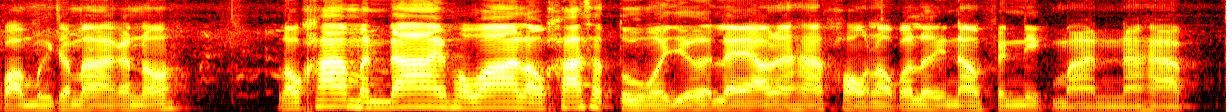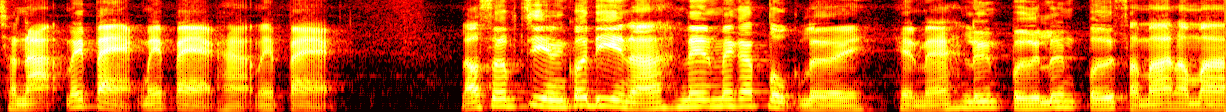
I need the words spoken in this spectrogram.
กว่ามึงจะมากันเนาะ เราฆ่ามันได้เพราะว่าเราฆ่าศัตรูมาเยอะแล้วนะฮะ ของเราก็เลยนำเฟนิกมันนะครับ ชนะไม่แปลกไม่แปลกฮะไม่แปลก แล้วเซิร์ฟจีนก็ดีนะ เล่นไม่กระตุกเลย เห็นไหมลื่นปื้นลื่นปื้นสามารถเอามา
